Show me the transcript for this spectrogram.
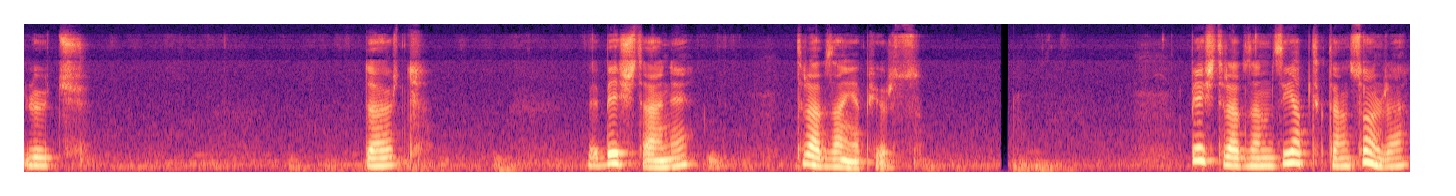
3 4 ve 5 tane trabzan yapıyoruz. 5 trabzanımızı yaptıktan sonra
